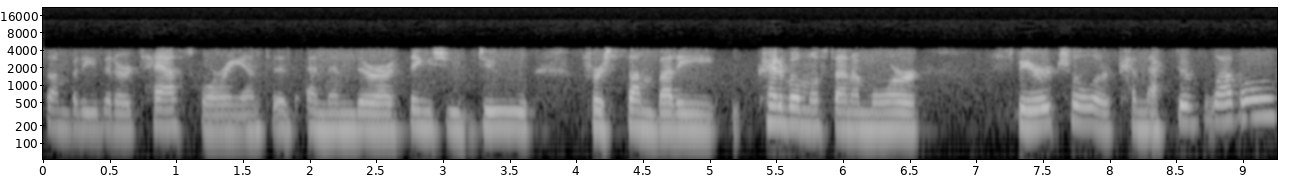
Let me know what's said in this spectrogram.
somebody that are task oriented, and then there are things you do for somebody kind of almost on a more spiritual or connective level.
